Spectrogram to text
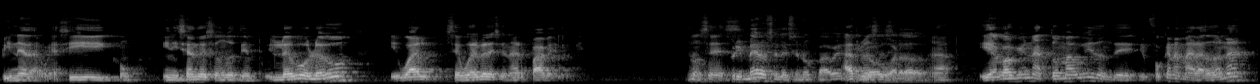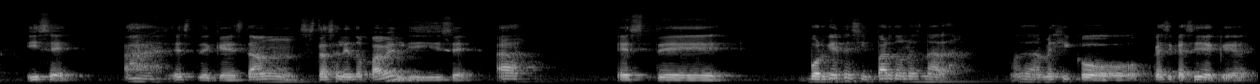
Pineda, güey, así como iniciando el segundo tiempo. Y luego, luego, igual se vuelve a lesionar Pavel, güey. Entonces. Primero se lesionó Pavel Ah, y luego guardado. Ah, y luego hay una toma, güey, donde enfocan a Maradona y dice, ah, este, que están, se está saliendo Pavel y dice, ah, este, Borguete sin pardo no es nada. O sea, México casi casi de que,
